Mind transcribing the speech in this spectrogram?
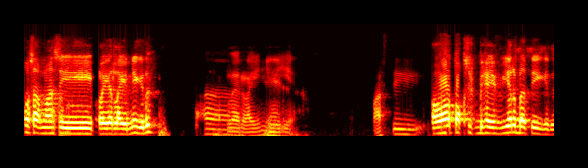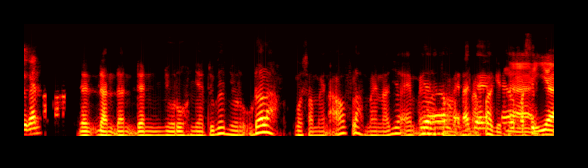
Oh sama si player lainnya gitu. Eh, Player lainnya iya. pasti Oh toxic behavior berarti gitu kan. dan dan dan, dan nyuruhnya juga nyuruh udahlah nggak usah main AoV lah main aja ML Iya, atau main main, aja apa ML. gitu Nah, pasti- iya.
